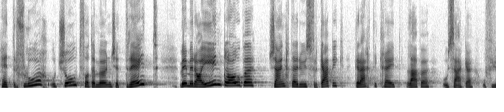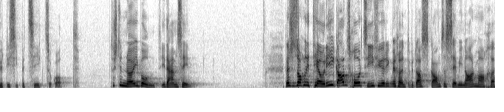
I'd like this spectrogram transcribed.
hat den Fluch und die Schuld der Menschen gedreht. Wenn wir an ihn glauben, schenkt er uns Vergebung, Gerechtigkeit, Leben und Segen und führt uns in Beziehung zu Gott. Das ist der neue Bund in diesem Sinn. Das ist so ein bisschen Theorie, ganz kurze Einführung. Wir könnten über das ganze Seminar machen.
